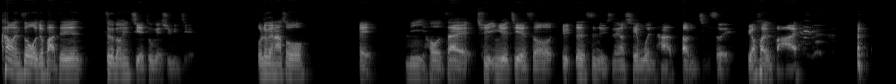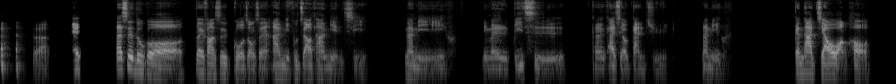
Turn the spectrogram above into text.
看完之后，我就把这些这个东西截图给徐明杰，我就跟他说，哎、欸。你以后再去音乐界的时候，认识女生要先问她到底几岁，不要犯法哎、欸。但是如果对方是国中生啊，你不知道他年纪，那你你们彼此可能开始有感觉，那你跟他交往后，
